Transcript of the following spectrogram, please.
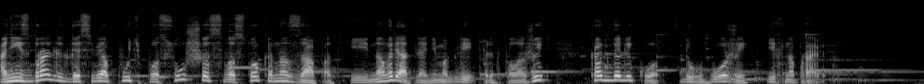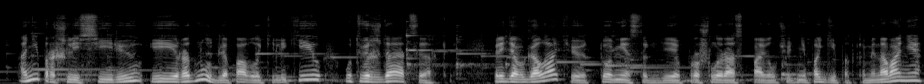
Они избрали для себя путь по суше с востока на запад, и навряд ли они могли предположить, как далеко Дух Божий их направит. Они прошли Сирию и родную для Павла Киликию, утверждая церкви. Придя в Галатию, то место, где в прошлый раз Павел чуть не погиб от каменования,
